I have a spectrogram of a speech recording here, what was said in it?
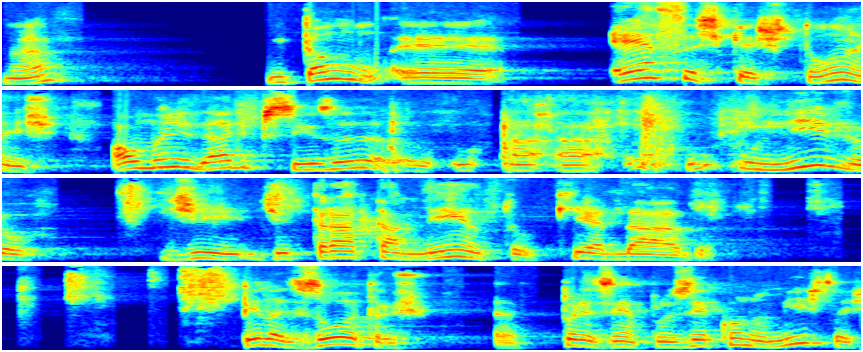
Né? Então, é, essas questões, a humanidade precisa, a, a, o, o, nível de, de tratamento que é dado pelas outras, eh, por exemplo, os economistas,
